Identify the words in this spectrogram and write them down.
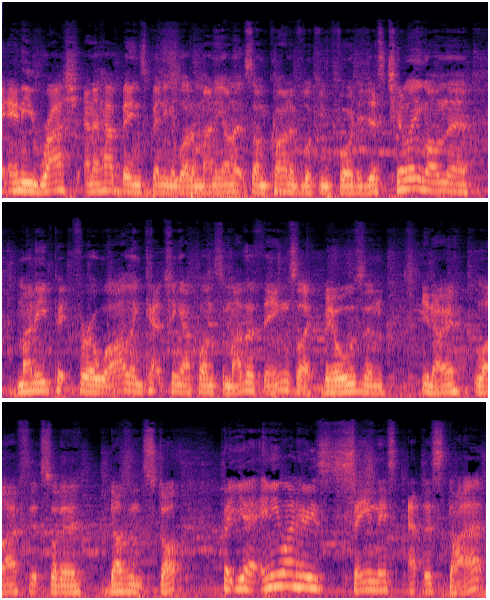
any rush. And I have been spending a lot of money on it, so I'm kind of looking forward to just chilling on the money pit for a while and catching up on some other things like bills and you know life that sort of doesn't stop. But yeah, anyone who's seen this at the start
